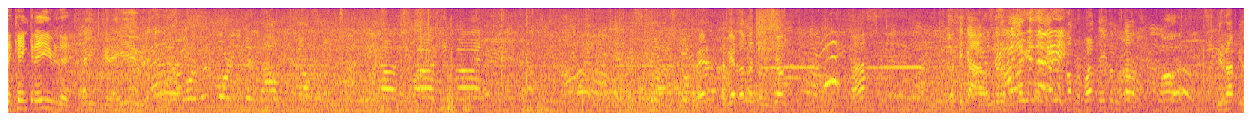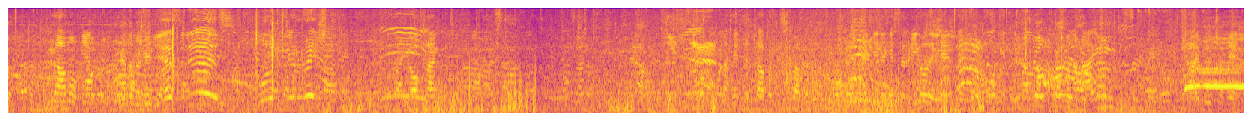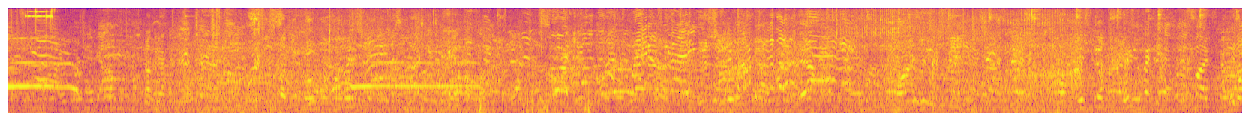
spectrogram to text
¿Viste qué increíble? Está increíble. A ver, Javier, dame introducción. ¿Ah? ¿dónde lo No, pero párate ahí donde estabas. Muy rápido. Estábamos viendo Viéndome aquí. Yes, it is. One of a generation. ahí offline. Cómo la gente está participando miren frío de gente, por muy estimado hay, hay mucha gente. No creo que... It's still, it's, it's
